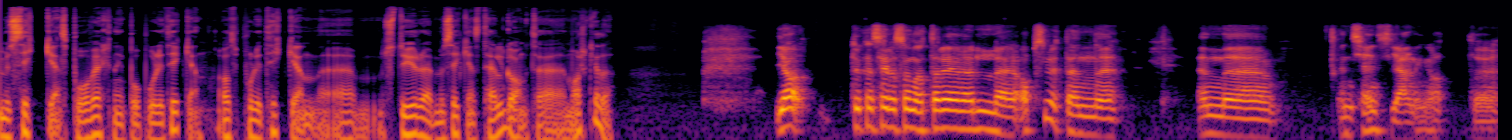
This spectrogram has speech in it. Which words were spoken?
musikkens påvirkning på politikken? At politikken eh, styrer musikkens tilgang til markedet? Ja, du kan si det sånn at det er vel eh, absolutt en, eh, en, eh, en kjensgjerning at uh,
